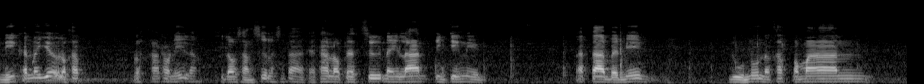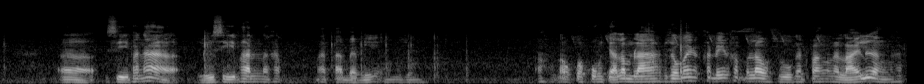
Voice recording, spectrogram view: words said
หนีกันไม่เยอะหรอกครับ ราคาเท่านี้แล้วที่เราสั่งซื้อลาซาด้าแต่ถ้าเราไปซื้อในร้านจริง ๆ นี่หน้าตาแบบนี้ดูนู่นนะครับ ประมาณ เอ่อสี่พันห้าหรือสี่พันนะครับหน้าตาแบบนี้ท่านผู้ชมเราก็คงจะล่ำลาท่านผู้ชมไว้คันนี้ครับมาเล่าสู่กันฟังหลายเรื่องนะครับ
